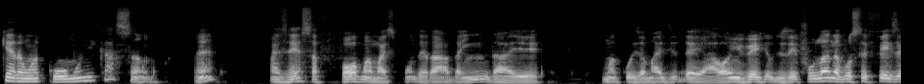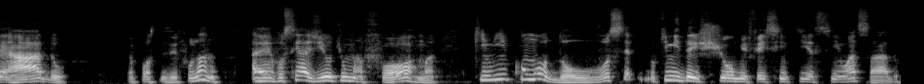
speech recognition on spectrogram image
que era uma comunicação. Né? Mas essa forma mais ponderada ainda é uma coisa mais ideal. Ao invés de eu dizer, Fulana, você fez errado, eu posso dizer, Fulana, é, você agiu de uma forma que me incomodou, você, o que me deixou, me fez sentir assim o um assado.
